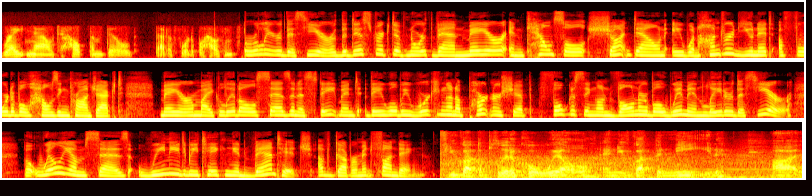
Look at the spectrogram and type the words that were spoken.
right now to help them build that affordable housing. Earlier this year, the District of North Van Mayor and Council shut down a 100 unit affordable housing project. Mayor Mike Little says in a statement they will be working on a partnership focusing on vulnerable women later this year. But Williams says we need to be taking advantage of government funding. If you've got the political will and you've got the need, uh,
